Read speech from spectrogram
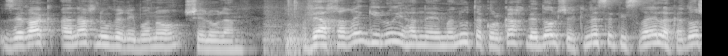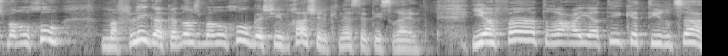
זה רק אנחנו וריבונו של עולם. ואחרי גילוי הנאמנות הכל כך גדול של כנסת ישראל לקדוש ברוך הוא, מפליג הקדוש ברוך הוא בשבחה של כנסת ישראל. יפת רעייתי כתרצה,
